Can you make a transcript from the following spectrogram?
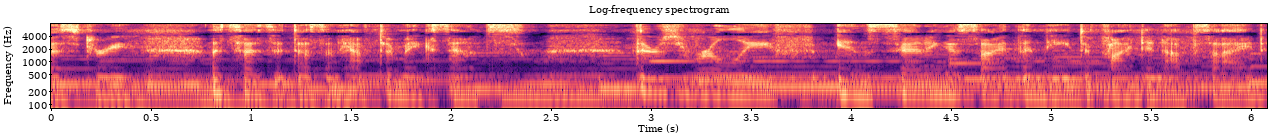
mystery that says it doesn't have to make sense there's relief in setting aside the need to find an upside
